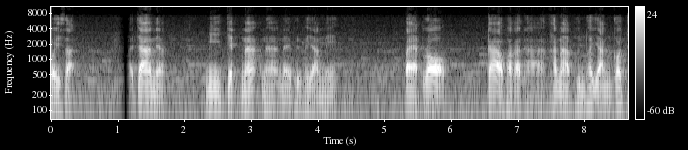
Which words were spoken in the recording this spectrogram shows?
บริษัท อาจารย์เนี่ยมีเจ็ดนะนะฮะในผืนพยันนี้ 8 รอบ 9พระคาถา ขนาดผืนพยันก็ 7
